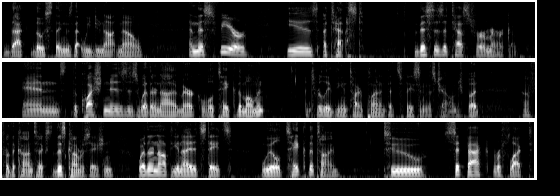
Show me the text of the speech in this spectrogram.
that those things that we do not know. And this fear is a test. This is a test for America. And the question is is whether or not America will take the moment. It's really the entire planet that's facing this challenge, but uh, for the context of this conversation, whether or not the United States will take the time to sit back, reflect,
